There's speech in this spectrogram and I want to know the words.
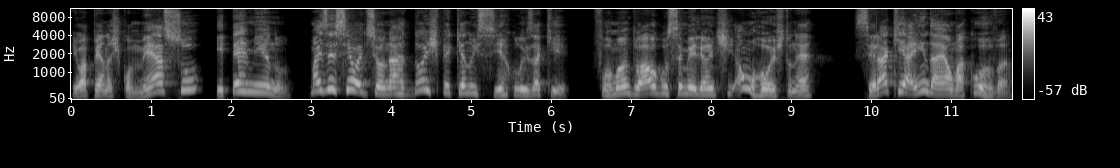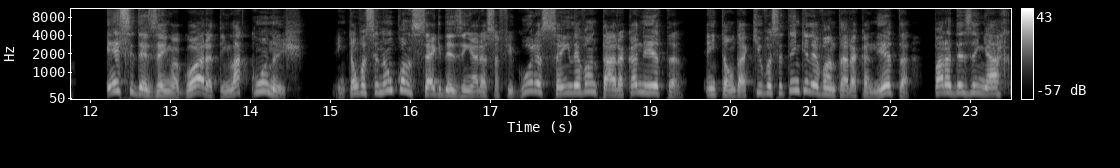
Eu apenas começo e termino. Mas e se eu adicionar dois pequenos círculos aqui? formando algo semelhante a um rosto, né? Será que ainda é uma curva? Esse desenho agora tem lacunas, então você não consegue desenhar essa figura sem levantar a caneta. Então, daqui você tem que levantar a caneta para desenhar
